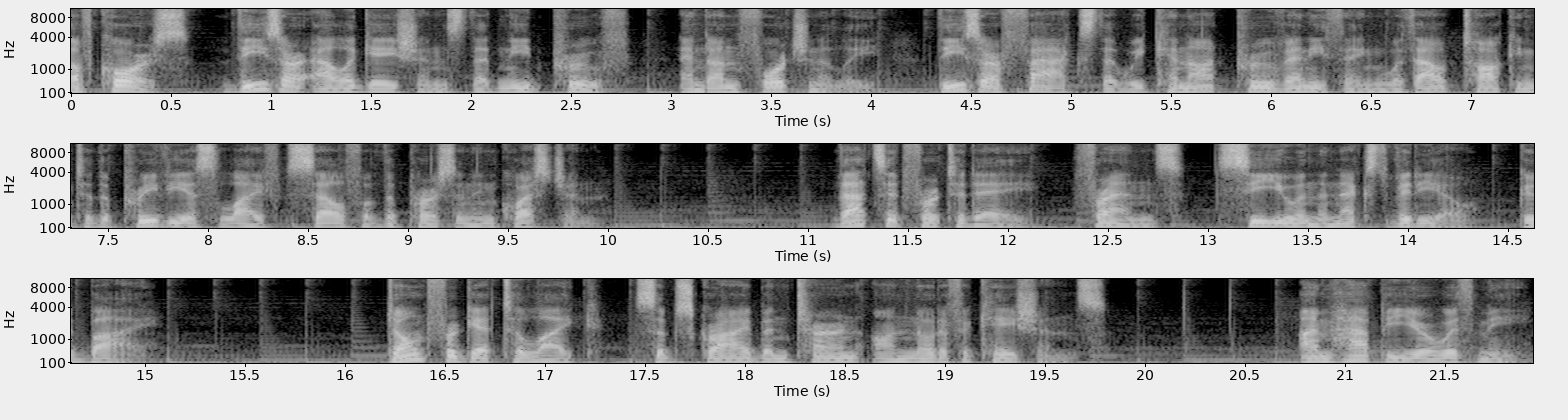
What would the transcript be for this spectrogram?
Of course, these are allegations that need proof, and unfortunately, these are facts that we cannot prove anything without talking to the previous life self of the person in question. That's it for today, friends, see you in the next video, goodbye. Don't forget to like, subscribe and turn on notifications. I'm happy you're with me.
